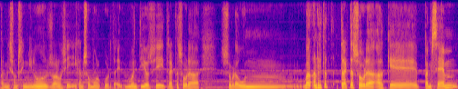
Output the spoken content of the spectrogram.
per mi són 5 minuts o alguna així, i cançó molt curta. I un bon tio sí, tracta sobre, sobre un... Bueno, en realitat tracta sobre el que pensem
